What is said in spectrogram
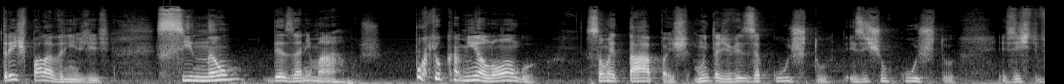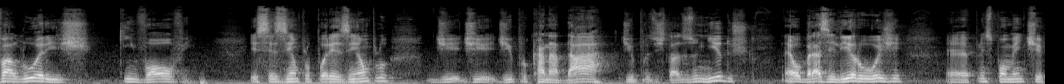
três palavrinhas, diz, se não desanimarmos. Porque o caminho é longo, são etapas, muitas vezes é custo, existe um custo, existem valores que envolvem. Esse exemplo, por exemplo, de, de, de ir para o Canadá, de ir para os Estados Unidos, né? o brasileiro hoje, é, principalmente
